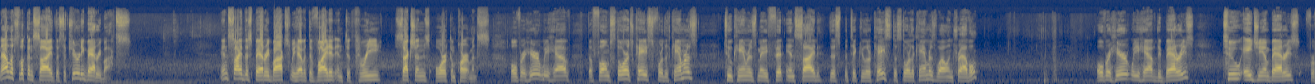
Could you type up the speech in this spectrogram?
Now let's look inside the security battery box. Inside this battery box, we have it divided into three sections or compartments. Over here we have the foam storage case for the cameras. Two cameras may fit inside this particular case to store the cameras while in travel. Over here we have the batteries, two AGM batteries for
